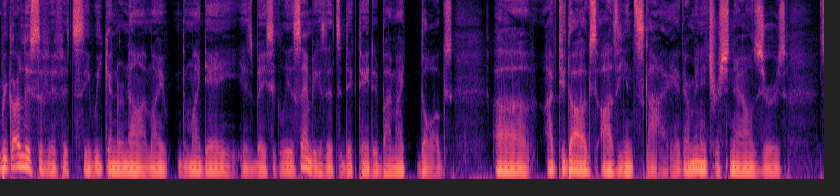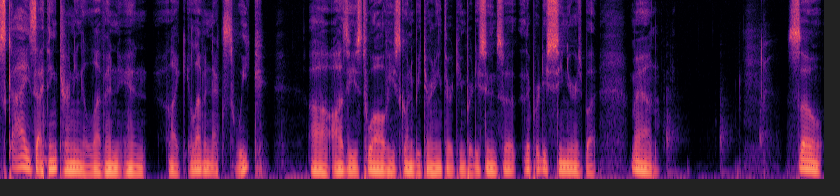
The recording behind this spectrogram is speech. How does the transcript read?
regardless of if it's the weekend or not, my my day is basically the same because it's dictated by my dogs. Uh, I have two dogs, Ozzy and Sky. They're miniature schnauzers. Sky's I think turning eleven in like eleven next week. Uh, Ozzy's 12. He's going to be turning 13 pretty soon. So they're pretty seniors, but man. So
